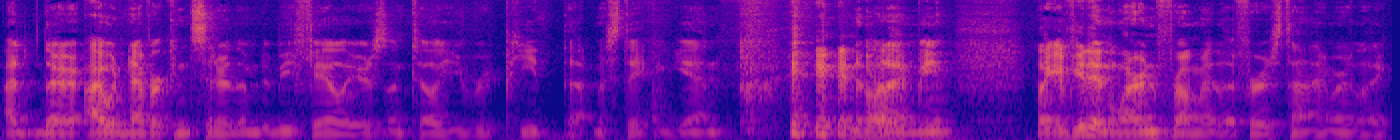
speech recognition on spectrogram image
I there I would never consider them to be failures until you repeat that mistake again. you know what I mean? Like if you didn't learn from it the first time, or like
